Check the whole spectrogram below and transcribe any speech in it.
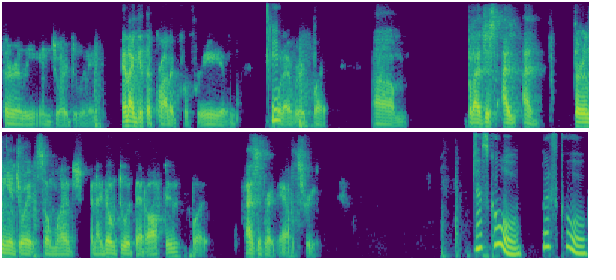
thoroughly enjoy doing it, and I get the product for free and yeah. whatever. But, um, but I just I, I thoroughly enjoy it so much, and I don't do it that often. But as of right now, it's free. That's cool. That's cool.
